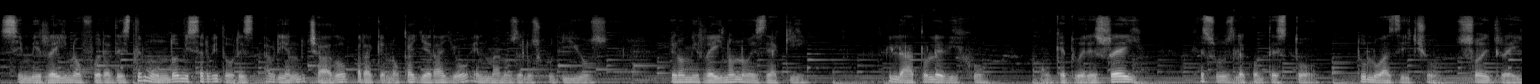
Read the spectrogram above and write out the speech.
Si mi reino fuera de este mundo, mis servidores habrían luchado para que no cayera yo en manos de los judíos. Pero mi reino no es de aquí. Pilato le dijo, aunque tú eres rey. Jesús le contestó, tú lo has dicho, soy rey.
